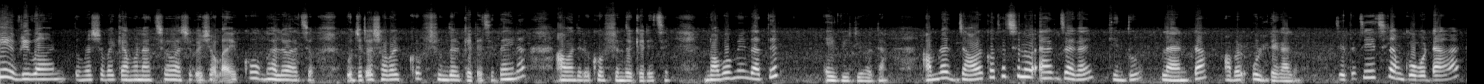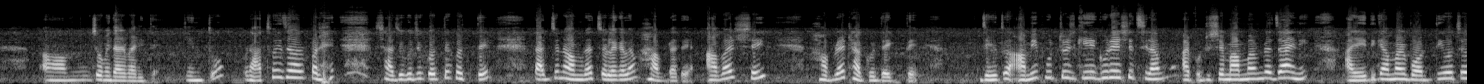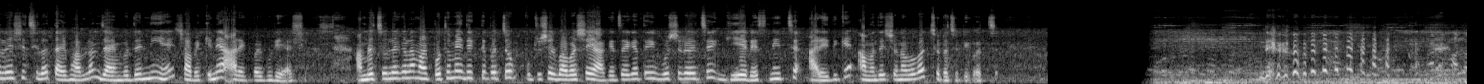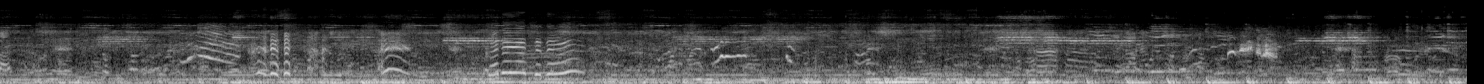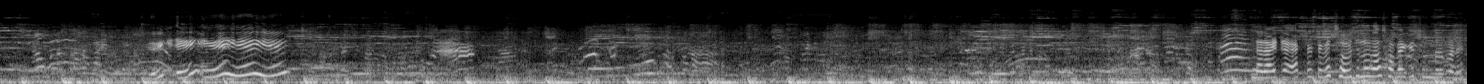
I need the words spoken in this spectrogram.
হে everyone তোমরা সবাই কেমন আছো? আশা করি সবাই খুব ভালো আছো। পুজোটা সবাই খুব সুন্দর কেটেছে তাই না? আমাদেরও খুব সুন্দর কেটেছে। নবমীর রাতের এই ভিডিওটা। আমরা যাওয়ার কথা ছিল এক জায়গায় কিন্তু প্ল্যানটা আবার উল্টে গেল। যেতে চেয়েছিলাম গোবরডাঙ্গার আম, জমিদার বাড়িতে। কিন্তু রাত হয়ে যাওয়ার পরে সাজুগুজু করতে করতে তার জন্য আমরা চলে গেলাম হাবড়াতে। আবার সেই হাবড়ায় ঠাকুর দেখতে। যেহেতু আমি পুটুস গিয়ে ঘুরে এসেছিলাম, আর পুটুসের মাম্মা আমরা যাইনি, আর এদিকে আমার বর্দিও চলে এসেছিল, তাই ভাবলাম জাইম্বুদের নিয়ে সবাইকে নিয়ে আরেকবার ঘুরে আসি। আমরা চলে গেলাম, আর প্রথমেই দেখতে পাচ্ছ পুটুসের বাবা সেই আগের জায়গাতেই বসে রয়েছে, গিয়ে রেস্ট নিচ্ছে, আর এদিকে আমাদের সোনা বাবা ছোটাছুটি করছে। কোথায় যাচ্ছে তুমি? একটা টাকা ছবি তুলে দাও সবাইকে সুন্দর করে।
